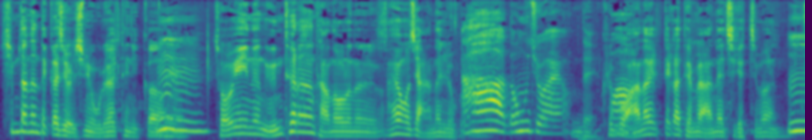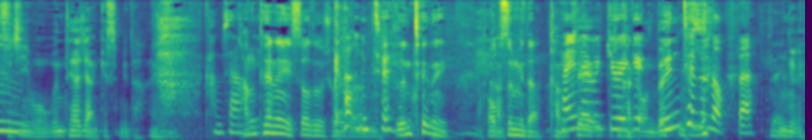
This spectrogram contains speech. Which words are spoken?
힘닿는 데까지 열심히 오래 할 테니까 음. 저희는 은퇴라는 단어는 사용하지 않으려고. 아, 너무 좋아요. 네. 그리고 와. 안할 때가 되면 안 해지겠지만 음. 굳이 뭐 은퇴하지 않겠습니다. 네. 감사합니다. 강퇴는 있어도 저희가 강퇴. 은퇴는 없습니다. 강퇴 다이나믹 좀 듀오에게? 은퇴는 없다. 네. 네.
